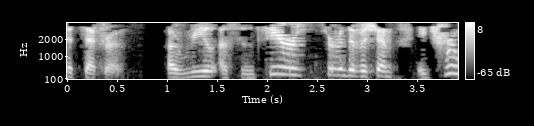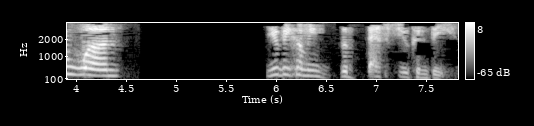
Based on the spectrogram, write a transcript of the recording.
etc. A real, a sincere servant of Hashem, a true one. You becoming the best you can be.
